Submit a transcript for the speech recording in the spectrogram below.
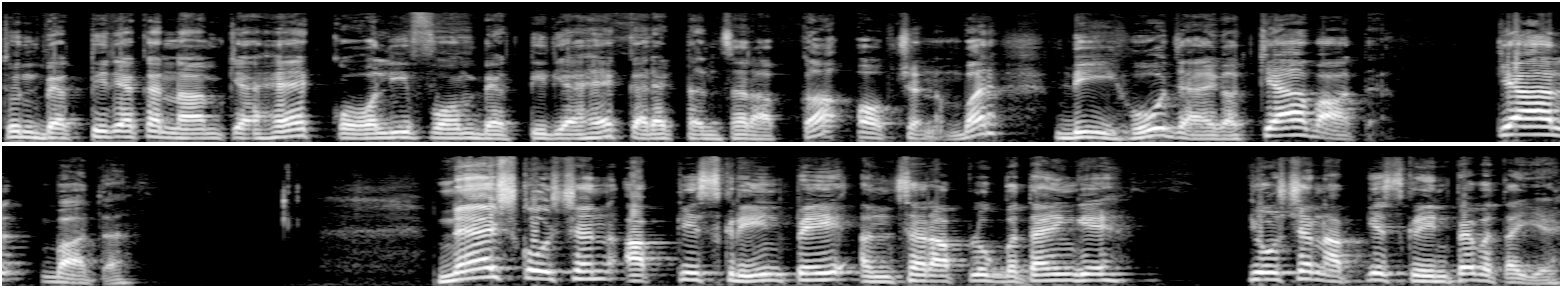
तो इन बैक्टीरिया का नाम क्या है? कॉलीफॉर्म बैक्टीरिया है। करेक्ट आंसर आपका ऑप्शन नंबर डी हो जाएगा। क्या बात है? क्या बात है? नेक्स्ट क्वेश्चन आपकी स्क्रीन पे आंसर आप लोग बताएँगे। क्वेश्चन आपकी स्क्रीन पे बताइए।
